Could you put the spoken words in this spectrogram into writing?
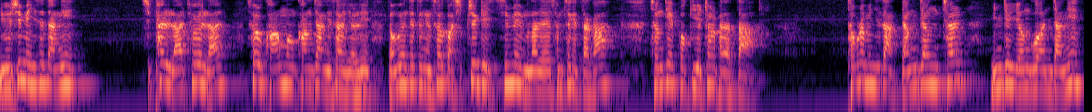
유시민 이사장이 18일 토요일 날 서울 광화문 광장에서 열린 노무현 대통령 서거 17기 시민문화제에 참석했다가 정계 복귀 요청을 받았다. 더불어민주당 양정철 민주연구원장이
